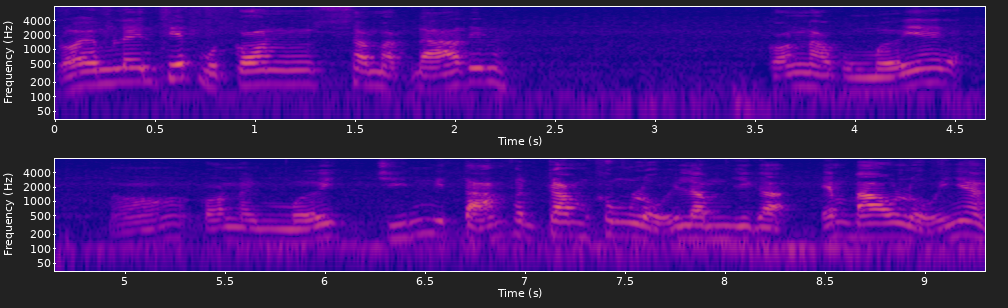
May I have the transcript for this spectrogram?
Rồi em lên tiếp một con sa mạc đá tiếp này con nào cũng mới ấy. Đó, con này mới 98 phần trăm, không lỗi lầm gì cả. Em bao lỗi nha.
